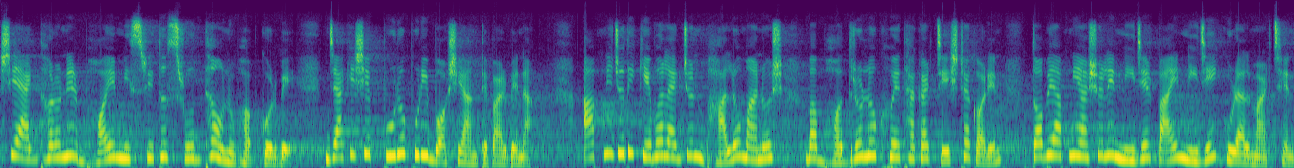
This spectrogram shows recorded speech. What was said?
সে এক ধরনের ভয় মিশ্রিত শ্রদ্ধা অনুভব করবে, যাকে সে পুরোপুরি বসে আনতে পারবে না। আপনি যদি কেবল একজন ভালো মানুষ বা ভদ্রলোক হয়ে থাকার চেষ্টা করেন, তবে আপনি আসলে নিজের পায়ে নিজেই কুড়াল মারছেন।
